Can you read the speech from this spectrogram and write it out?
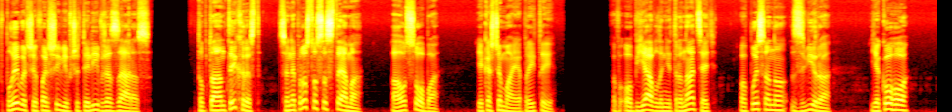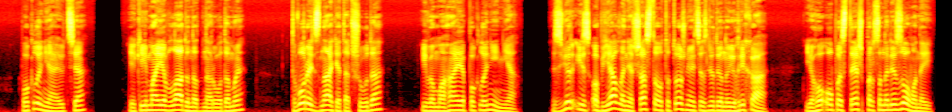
впливи чи фальшиві вчителі вже зараз. Тобто антихрист це не просто система, а особа, яка ще має прийти. В об'явленні 13 описано звіра, якого поклоняються, який має владу над народами, творить знаки та чуда і вимагає поклоніння. Звір із об'явлення часто ототожнюється з людиною гріха, його опис теж персоналізований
